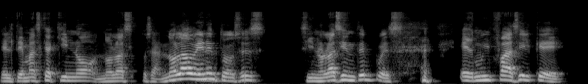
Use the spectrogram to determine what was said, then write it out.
El tema es que aquí no, no las, o sea, no la ven, entonces, si no la sienten, pues es muy fácil que,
